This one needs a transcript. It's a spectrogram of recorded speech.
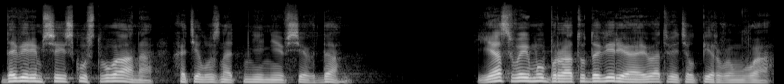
доверимся искусству Ана, хотел узнать мнение всех Дан. Я своему брату доверяю, ответил первым Ва.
